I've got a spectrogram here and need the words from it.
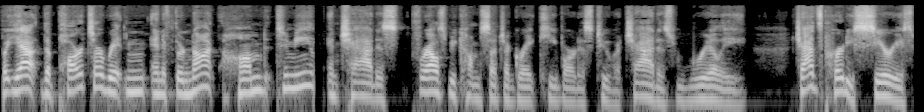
But yeah, the parts are written, and if they're not hummed to me, and Chad is Pharrell's become such a great keyboardist too, but Chad is really Chad's pretty serious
